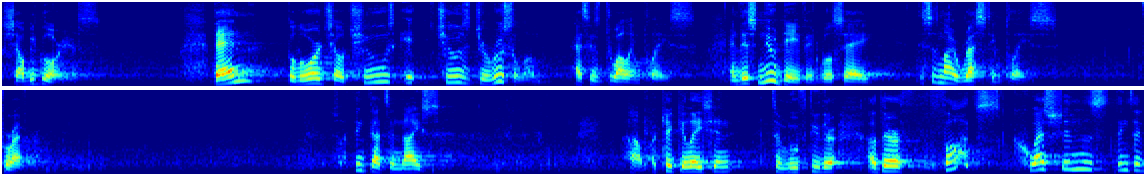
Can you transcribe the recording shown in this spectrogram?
shall be glorious. Then the Lord shall choose, it, choose Jerusalem as his dwelling place. And this new David will say, This is my resting place forever. So I think that's a nice um, articulation to move through there. Are there thoughts, questions, things that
